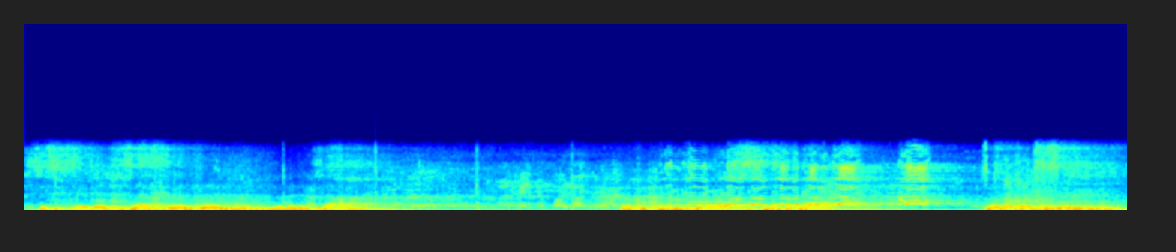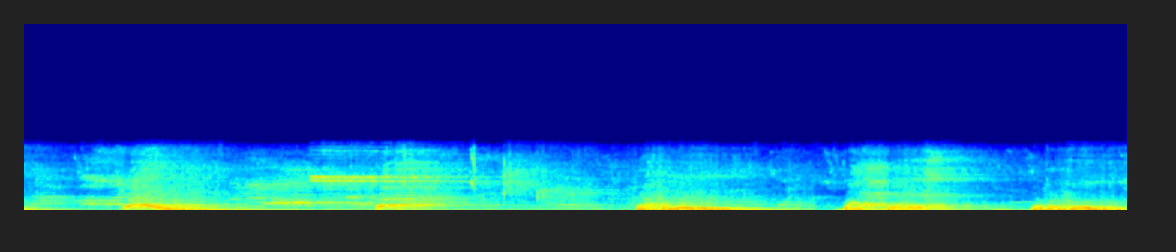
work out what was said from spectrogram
Six minutes and thirteen minutes out. Number 3. Yes, move the ball. So number 7. Hey! Eh! Traveling. That David. Number 2.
